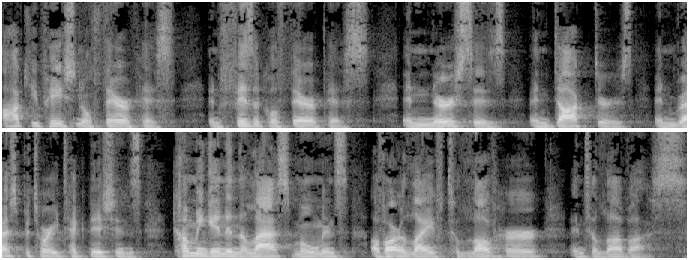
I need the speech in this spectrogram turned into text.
occupational therapists and physical therapists and nurses and doctors and respiratory technicians coming in in the last moments of our life to love her and to love us.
